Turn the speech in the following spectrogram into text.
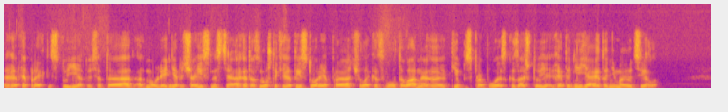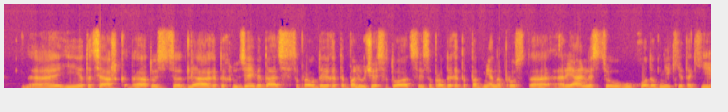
Гэты проект існуе. То есть это адмаўленне рэчаіснасці. А гэта зноў ж таки гэта гісторыя про человека згвалтаванага які спрабуе сказаць что гэта не я это не маё тело і это цяжка да? То есть для гэтых людзей відаць сапраўды гэта балючая сітуацыя сапраўды гэта подмена просто рэальнасцю ухода в некі такі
